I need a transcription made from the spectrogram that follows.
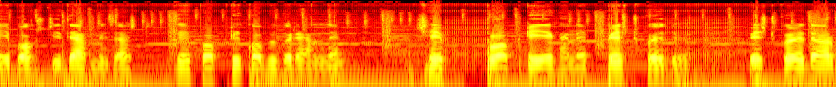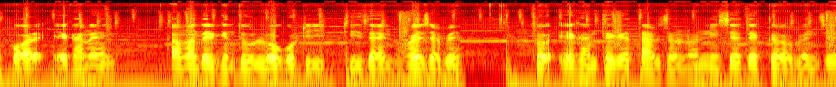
এই বক্সটিতে আপনি জাস্ট যে প্রপটি কপি করে আনলেন, সেই প্রপটি এখানে পেস্ট করে দেবেন। পেস্ট করে দেওয়ার পর এখানে আমাদের কিন্তু লোগোটি ডিজাইন হয়ে যাবে। তো এখান থেকে তার জন্য নিচে দেখতে পাবেন যে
